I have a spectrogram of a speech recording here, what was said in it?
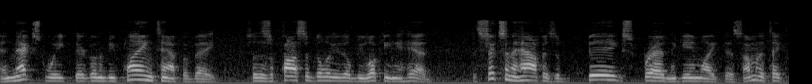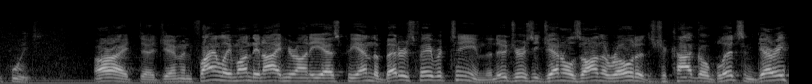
and next week they're going to be playing Tampa Bay. So there's a possibility they'll be looking ahead. The six and a half is a big spread in a game like this. I'm going to take the points. All right, uh, Jim. And finally, Monday night here on ESPN, the better's favorite team, the New Jersey Generals, on the road at the Chicago Blitz. And Gary,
